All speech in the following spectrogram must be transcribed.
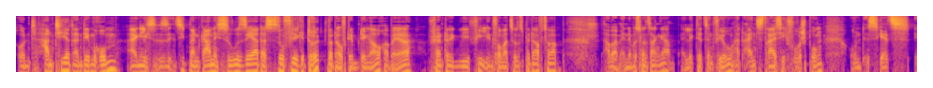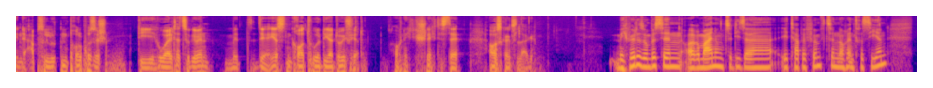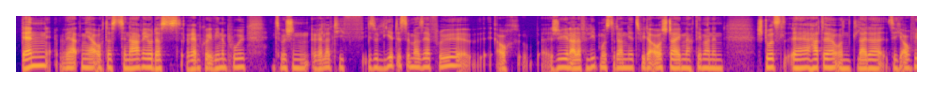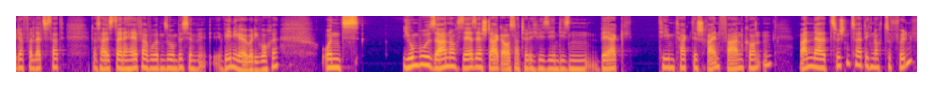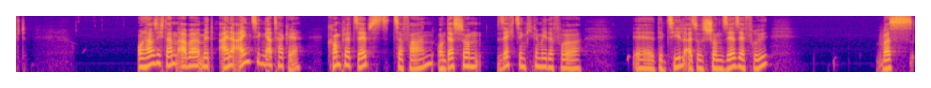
und hantiert an dem rum. Eigentlich sieht man gar nicht so sehr, dass so viel gedrückt wird auf dem Ding auch, aber er scheint irgendwie viel Informationsbedarf zu haben. Aber am Ende muss man sagen, ja, er liegt jetzt in Führung, hat 1,30 Vorsprung und ist jetzt in der absoluten Pole Position, die Huelta zu gewinnen mit der ersten Grand Tour, die er durchführt. Auch nicht die schlechteste Ausgangslage. Mich würde so ein bisschen eure Meinung zu dieser Etappe 15 noch interessieren. Denn wir hatten ja auch das Szenario, dass Remco Evenepoel inzwischen relativ isoliert ist, immer sehr früh. Auch Julien Alaphilippe musste dann jetzt wieder aussteigen, nachdem er einen Sturz äh, hatte und leider sich auch wieder verletzt hat. Das heißt, seine Helfer wurden so ein bisschen weniger über die Woche. Und Jumbo sah noch sehr, sehr stark aus, natürlich, wie sie in diesen Berg teamtaktisch reinfahren konnten. Waren da zwischenzeitlich noch zu fünft und haben sich dann aber mit einer einzigen Attacke komplett selbst zerfahren und das schon 16 Kilometer vor äh, dem Ziel, also schon sehr, sehr früh. Was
